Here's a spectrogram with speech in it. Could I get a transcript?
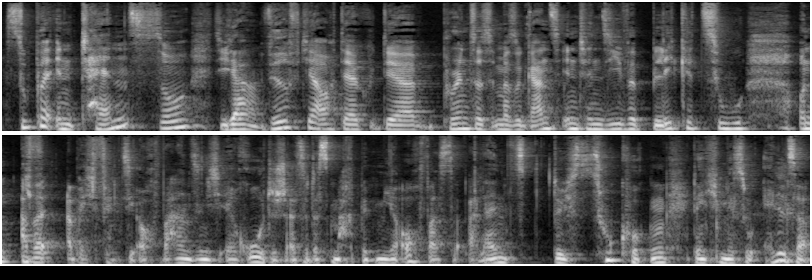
super intens, so. Sie Ja. wirft ja auch der, der Princess immer so ganz intensive Blicke zu. Und ich Aber, aber ich finde sie auch wahnsinnig erotisch. Also das macht mit mir auch was. Allein durchs Zugucken denke ich mir so, Elsa,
